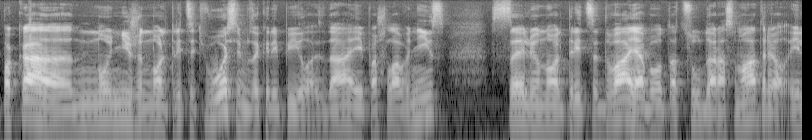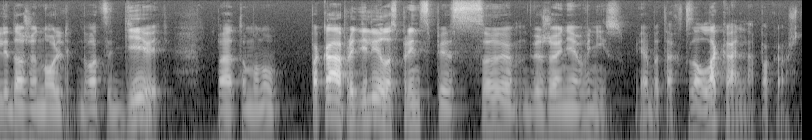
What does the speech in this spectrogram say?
пока ну, ниже 0.38 закрепилась, да, и пошла вниз с целью 0.32 я бы вот отсюда рассматривал или даже 0.29 поэтому ну пока определилась в принципе с движением вниз я бы так сказал локально пока что.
